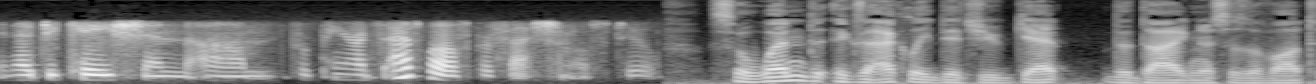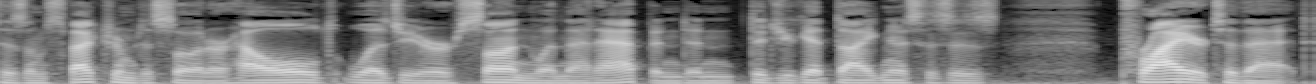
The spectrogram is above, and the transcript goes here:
in education um, for parents as well as professionals too. So, when exactly did you get the diagnosis of autism spectrum disorder? How old was your son when that happened, and did you get diagnoses prior to that?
